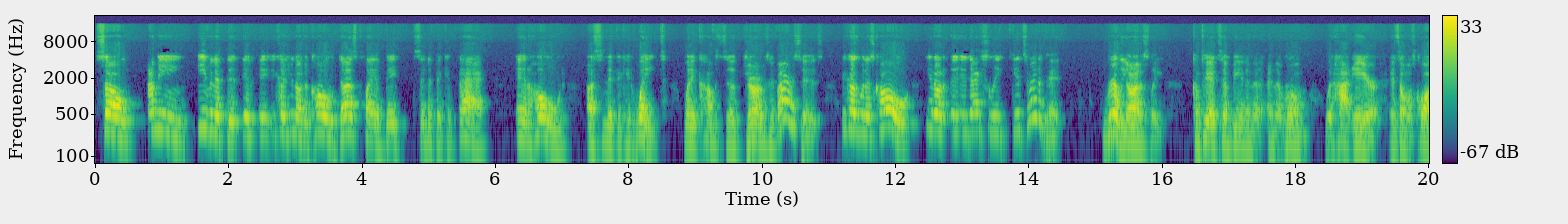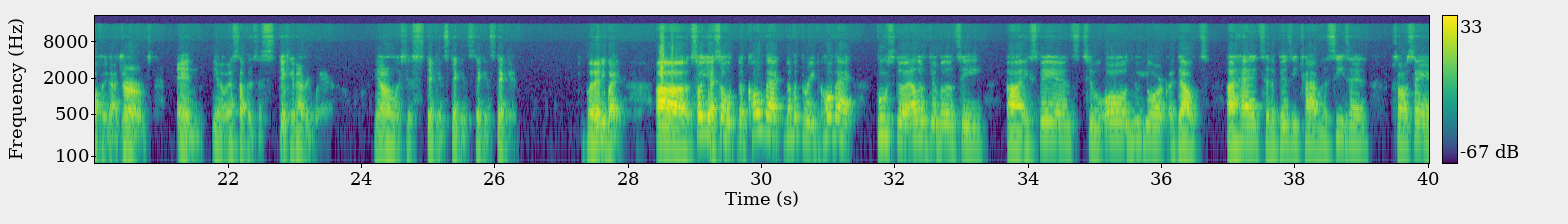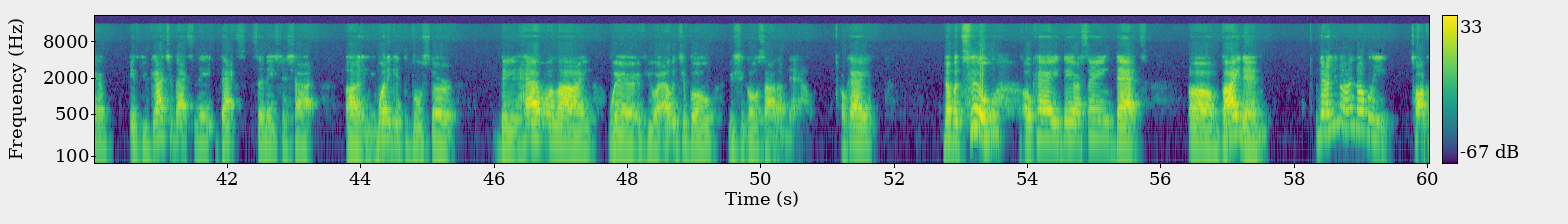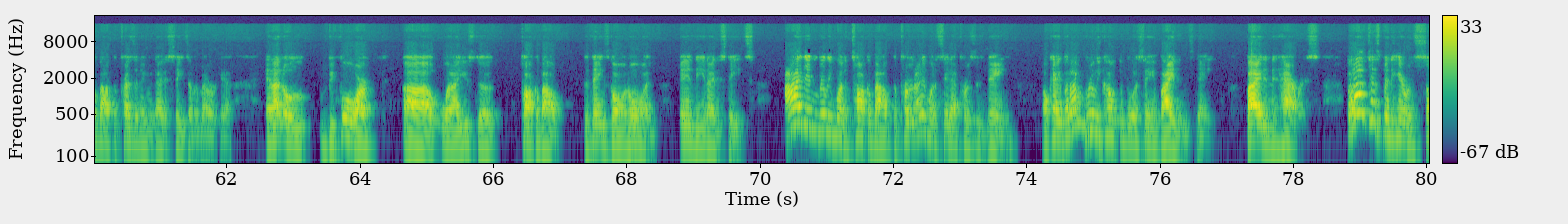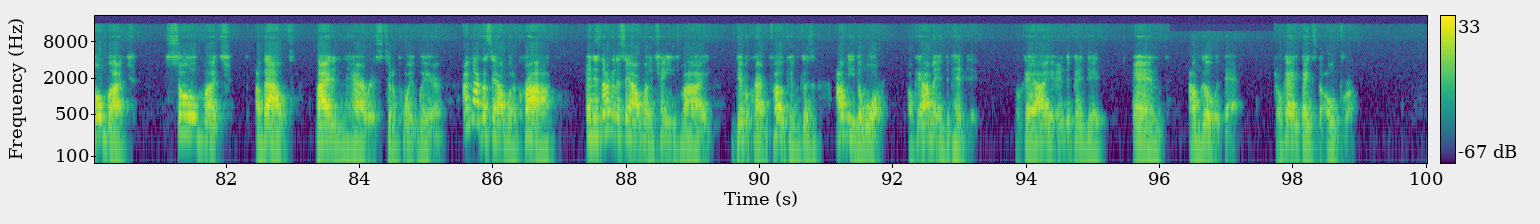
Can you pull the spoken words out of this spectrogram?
So, I mean, even if the if, if because you know the cold does play a big significant fact and hold a significant weight when it comes to germs and viruses. Because when it's cold, you know, it, it actually gets rid of it really honestly, compared to being in a in a room with hot air and someone's coughing got germs, and you know that stuff is just sticking everywhere. You know, it's just sticking, sticking, sticking, sticking. But anyway, uh, so yeah, so the COVAX number three, the COVAX booster eligibility uh, expands to all New York adults ahead to the busy traveling season. So I'm saying if you got your vaccinate vaccination shot, uh, and you want to get the booster, they have online where if you are eligible, you should go sign up now. Okay. Number two, okay, they are saying that um, Biden. Now, you know, I normally talk about the president of the United States of America, and I know before uh, when I used to talk about the things going on in the United States, I didn't really want to talk about the person. I didn't want to say that person's name. Okay, but I'm really comfortable with saying Biden's name, Biden and Harris. But I've just been hearing so much, so much about Biden and Harris to the point where I'm not going to say I want to cry, and it's not going to say I want to change my Democrat Republican because I'm either war. Okay, I'm an independent. Okay, I am independent, and I'm good with that. Okay, thanks to Oprah.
